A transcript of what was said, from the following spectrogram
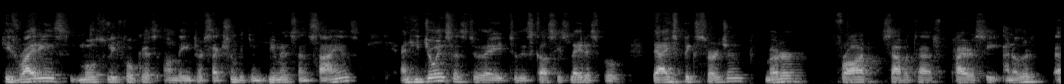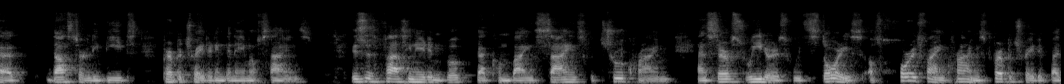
His writings mostly focus on the intersection between humans and science, and he joins us today to discuss his latest book, The Icepick Surgeon Murder, Fraud, Sabotage, Piracy, and Other uh, Dastardly Deeds Perpetrated in the Name of Science. This is a fascinating book that combines science with true crime and serves readers with stories of horrifying crimes perpetrated by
